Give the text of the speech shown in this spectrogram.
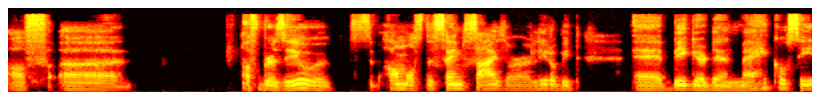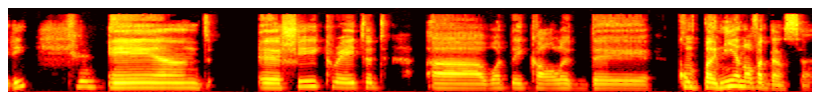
of uh, of Brazil. It's almost the same size or a little bit uh, bigger than Mexico City, mm. and uh, she created uh, what they call it the Companhia Nova Dança,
